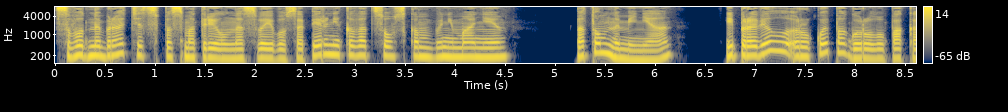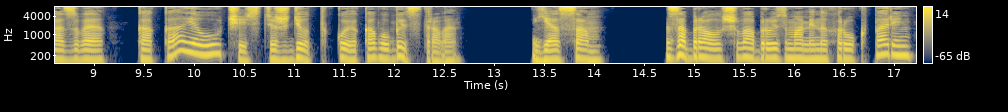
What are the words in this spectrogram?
Сводный братец посмотрел на своего соперника в отцовском внимании, потом на меня и провел рукой по горлу, показывая, какая участь ждет кое-кого быстрого. «Я сам», — забрал швабру из маминых рук парень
